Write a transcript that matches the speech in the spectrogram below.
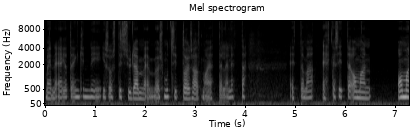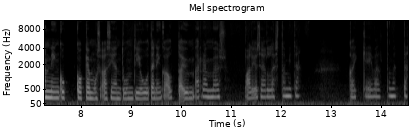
menee jotenkin niin isosti sydämeen myös. Mutta sitten toisaalta mä ajattelen, että, että mä ehkä sitten oman, oman niin kuin kokemusasiantuntijuuteni kautta ymmärrän myös paljon sellaista, mitä kaikki ei välttämättä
